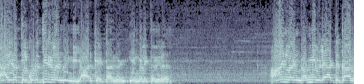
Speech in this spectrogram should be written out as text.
யாரிடத்தில் கொடுத்தீர்கள் என்று இங்கு யார் கேட்டார்கள்? எங்களை தவிர. ஆன்லைன் ரம்மி விளையாட்டுக்காக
